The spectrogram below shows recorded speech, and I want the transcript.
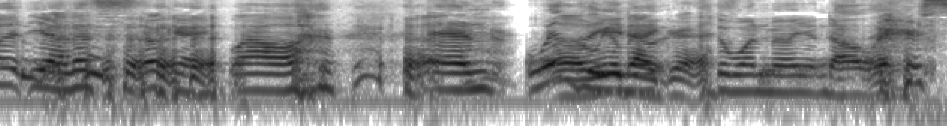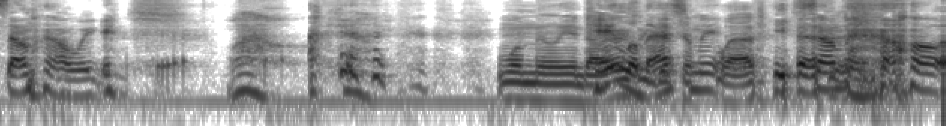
But yeah, that's okay. Wow. And with Uh, the the one million dollars, somehow we can. Wow. One million dollars. Caleb get asked me Flabby. somehow.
